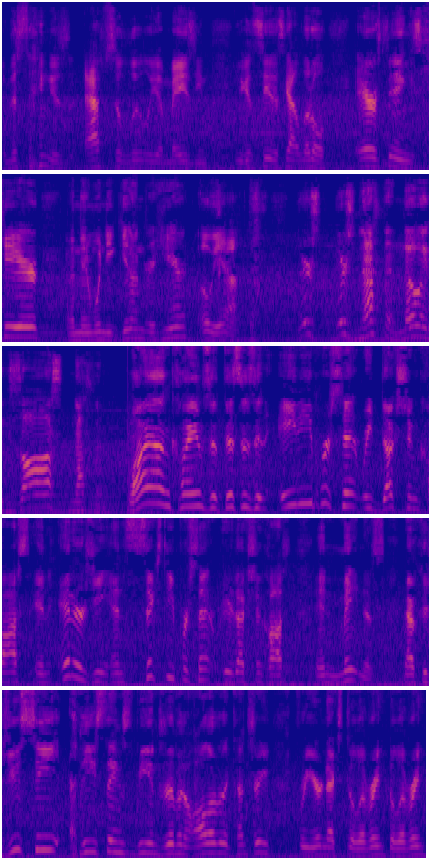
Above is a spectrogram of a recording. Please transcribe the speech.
And this thing is absolutely amazing. You can see it's got little air things here. And then when you get under here, oh yeah. There's, there's nothing, no exhaust, nothing. Lion claims that this is an 80% reduction cost in energy and 60% reduction cost in maintenance. Now, could you see these things being driven all over the country for your next delivery? Delivery?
